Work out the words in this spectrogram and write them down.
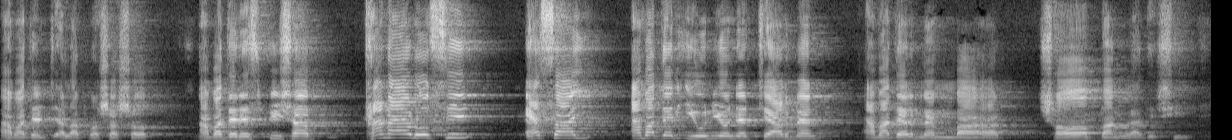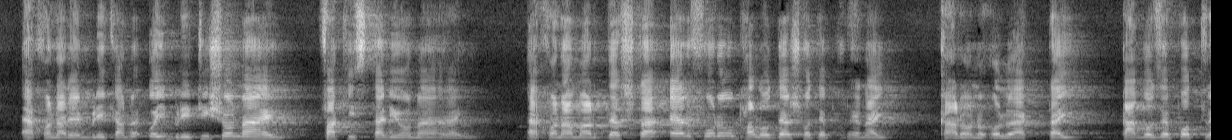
আমাদের জেলা প্রশাসক আমাদের এসপি সাহেব থানার ওসি এসআই আমাদের ইউনিয়নের চেয়ারম্যান আমাদের মেম্বার সব বাংলাদেশি। এখন আর আমেরিকান ওই ব্রিটিশও নাই, পাকিস্তানিও নাই। এখন আমার দেশটা এরপরেও ভালো দেশ হতে পারে নাই। কারণ হলো একটাই, কাগজে পত্রে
